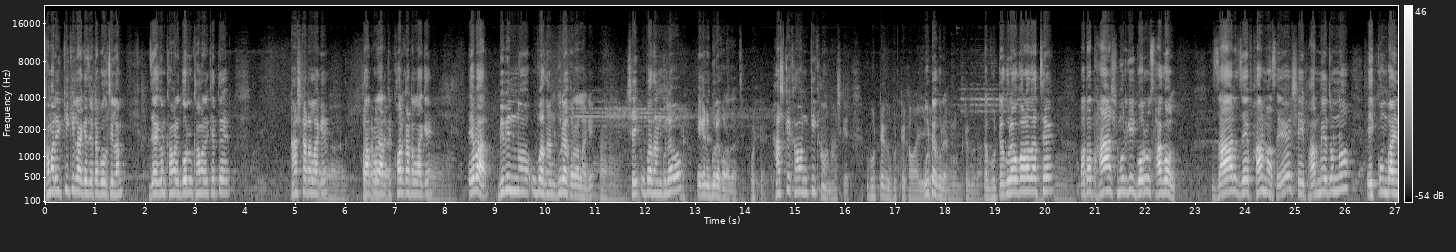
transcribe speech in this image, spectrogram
খামারির কি কি লাগে যেটা বলছিলাম? যে একজন খামারি গরুর খামারের ক্ষেত্রে ঘাস কাটা লাগে তারপরে আর কি খড় কাটা লাগে। এবার বিভিন্ন উপাদান গুঁড়া করা লাগে। হ্যাঁ হ্যাঁ সেই উপাদানগুলোও এখানে গুঁড়া করা যাচ্ছে। হাঁসকে খাওয়ান কি খাওয়ান হাঁসকে? ভুট্টা ভুট্টা খাওয়াই। ভুট্টা গুঁড়া। ভুট্টা গুঁড়া। তা ভুট্টা গুঁড়াও করা যাচ্ছে। অর্থাৎ হাঁস মুরগি গরু ছাগল যার যে ফার্ম আছে সেই ফার্মের জন্য এই কম্বাইন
